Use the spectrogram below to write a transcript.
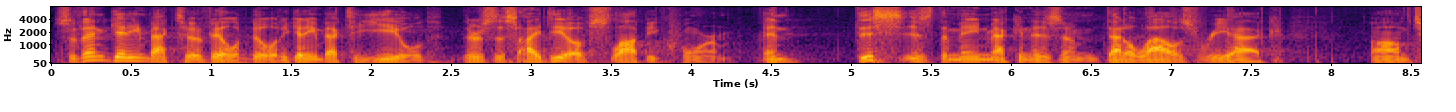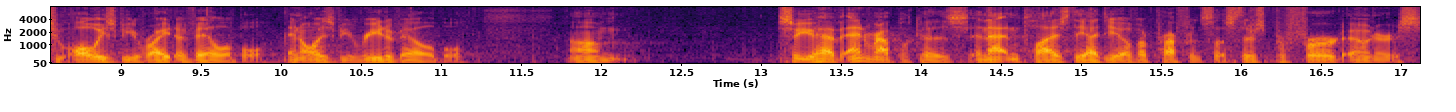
So then getting back to availability, getting back to yield, there's this idea of sloppy quorum. And this is the main mechanism that allows Riak um, to always be write available and always be read available. Um, so you have n replicas, and that implies the idea of a preference list. There's preferred owners,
